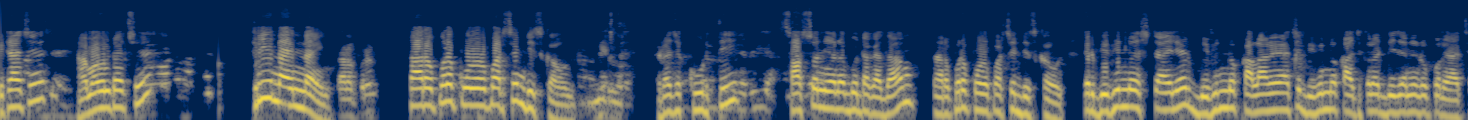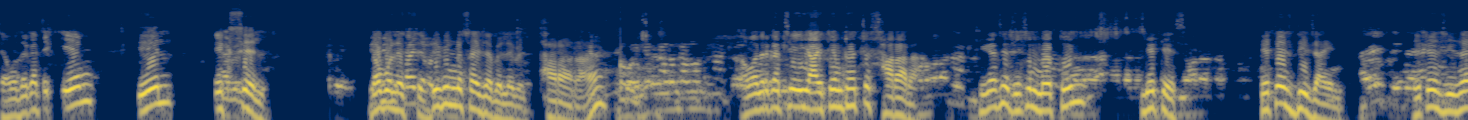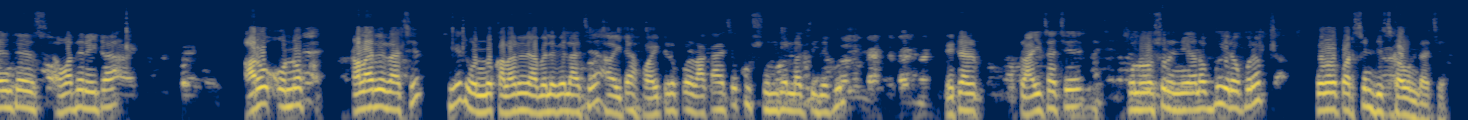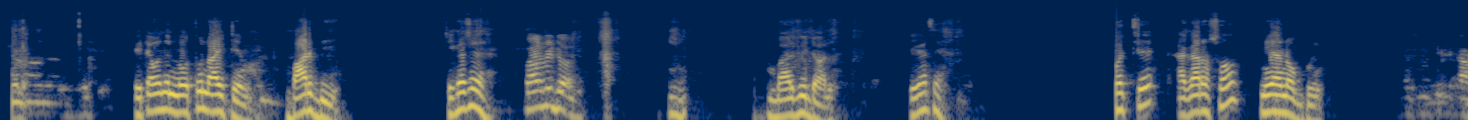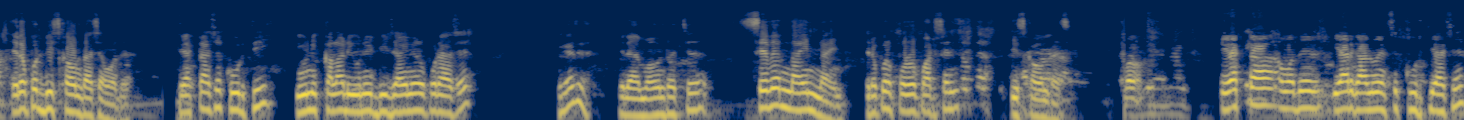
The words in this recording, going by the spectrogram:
এটা আছে অ্যামাউন্ট আছে থ্রি নাইন নাইন তার উপরে? পনেরো পার্সেন্ট ডিসকাউন্ট এটা হচ্ছে কুর্তি সাতশো নিরানব্বই টাকা দাম তার উপরে পনেরো পার্সেন্ট ডিসকাউন্ট এর বিভিন্ন স্টাইলের বিভিন্ন কালারের আছে বিভিন্ন কাজ করার ডিজাইনের উপরে আছে। আমাদের কাছে M L XL double XL বিভিন্ন সাইজ অ্যাভেলেবেল সারারা হ্যাঁ? আমাদের কাছে এই আইটেমটা হচ্ছে সারারা ঠিক আছে? দেখুন নতুন লেটেস্ট লেটেস্ট ডিজাইন লেটেস্ট ডিজাইনটা আমাদের এইটা আরও অন্য কালারের আছে। ঠিক আছে অন্য কালারের অ্যাভেলেবেল আছে। আর এটা হোয়াইটের উপর রাখা আছে খুব সুন্দর লাগছে দেখুন। এটার প্রাইস আছে পনেরোশো নিরানব্বই এর উপরে পনেরো পার্সেন্ট ডিসকাউন্ট আছে। এটা আমাদের নতুন আইটেম বারবি ঠিক আছে? বারবি ডল বারবি ডল ঠিক আছে? হচ্ছে এগারোশো নিরানব্বই। এর উপর ডিসকাউন্ট আছে আমাদের। একটা আছে কুর্তি ইউনিক কালার ইউনিক ডিজাইনের উপরে আছে। ঠিক আছে? এর অ্যামাউন্ট হচ্ছে সেভেন নাইন নাইন এর উপর পনেরো পার্সেন্ট ডিসকাউন্ট আছে। এই একটা আমাদের এয়ার গার্মেন্টস এর কুর্তি আছে।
